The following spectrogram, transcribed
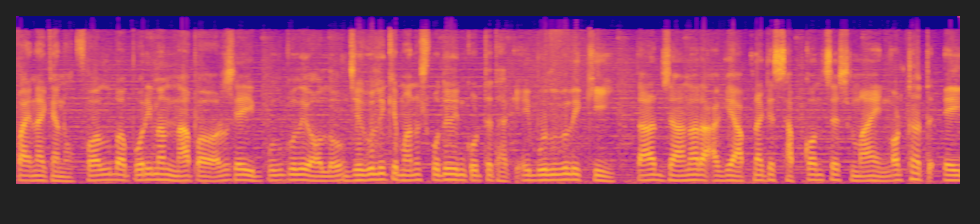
পায় না কেন? ফল বা পরিমাণ না পাওয়ার সেই ভুলগুলি হলো যেগুলিকে মানুষ প্রতিদিন করতে থাকে। এই ভুলগুলি কি? তা জানার আগে আপনাকে সাবকনসিয়াস মাইন্ড অর্থাৎ এই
